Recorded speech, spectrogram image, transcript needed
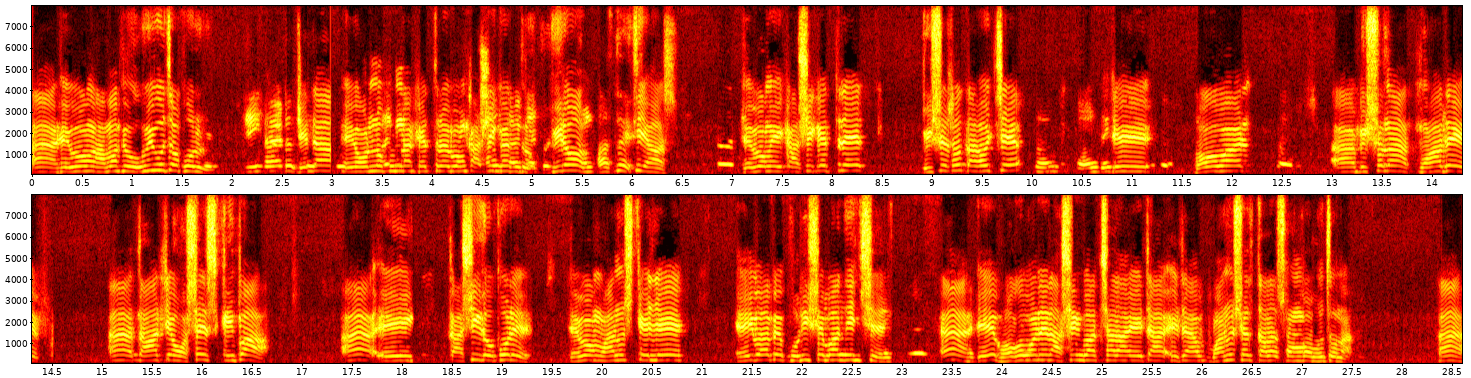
হ্যাঁ এবং আমাকে অভিভূত করল যেটা এই অন্নপূর্ণা ক্ষেত্র এবং কাশী ক্ষেত্র বিরল ইতিহাস। এবং এই কাশী ক্ষেত্রের বিশেষতা হচ্ছে যে ভগবান বিশ্বনাথ, মহাদেব হ্যাঁ তার যে অশেষ কৃপা হ্যাঁ এই কাশির ওপরে এবং মানুষকে যে এইভাবে পরিষেবা দিচ্ছে হ্যাঁ এ ভগবানের আশীর্বাদ ছাড়া এটা এটা মানুষের দ্বারা সম্ভব হতো না। হ্যাঁ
